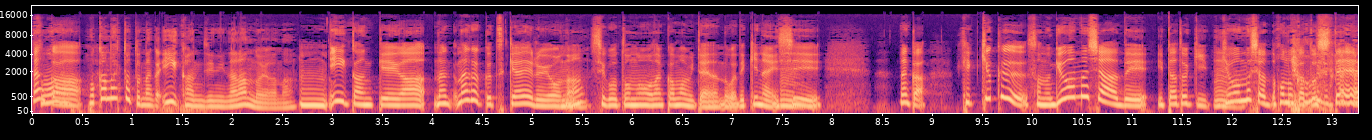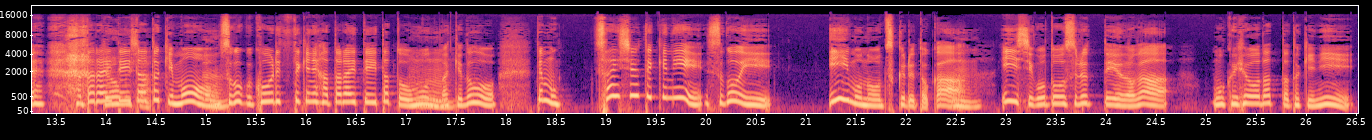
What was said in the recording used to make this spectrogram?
なんか、他の人となんかいい感じにならんのよな。うん、いい関係がな長く付き合えるよううなん仕事の仲間みたいなのができないし、なんか結局その業務者でいた時、うん。業務者ほのかとして働いていた時もすごく効率的に働いていたと思うんだけど、でも最終的にすごいいいものを作るとか、うん。いい仕事をするっていうのが目標だった時に、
